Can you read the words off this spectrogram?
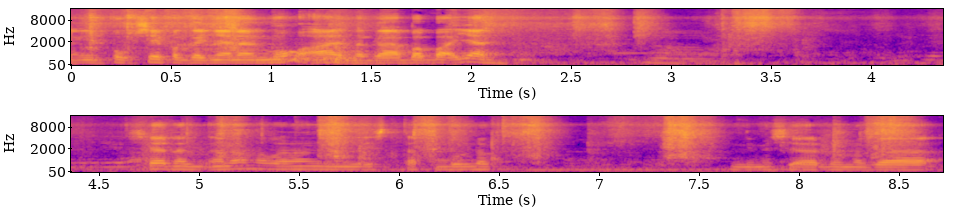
Ang epoxy pag ganyanan mo, ah, nagababa yan. Siya nag ano na parang stop bulak. Hindi masyado naga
